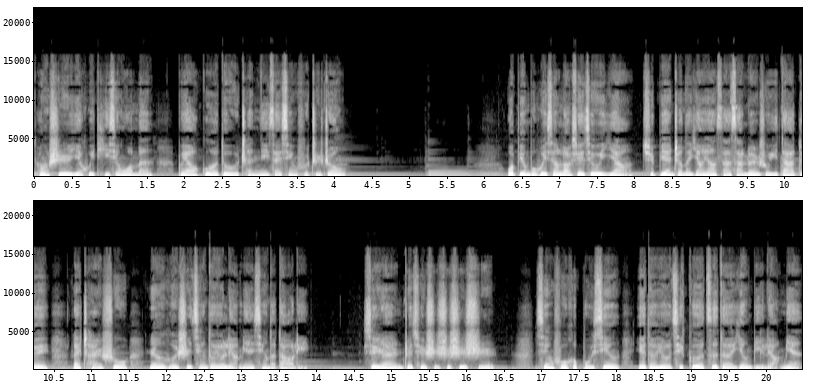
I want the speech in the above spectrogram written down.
同时也会提醒我们不要过度沉溺在幸福之中。我并不会像老学究一样去辩证的洋洋洒洒论述一大堆，来阐述任何事情都有两面性的道理。虽然这确实是事实，幸福和不幸也都有其各自的硬币两面。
